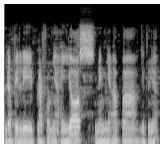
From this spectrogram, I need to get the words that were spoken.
Anda pilih platformnya iOS name-nya apa gitu ya.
